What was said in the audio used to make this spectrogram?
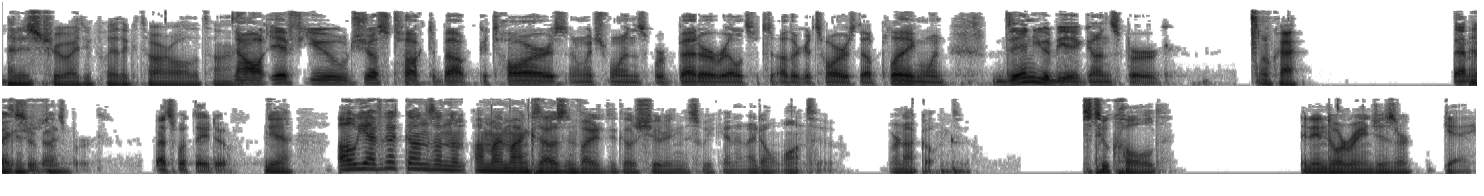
That is true. I do play the guitar all the time. Now, if you just talked about guitars and which ones were better relative to other guitars without playing one, then you'd be a Gunsberg. Okay. That That's makes you a interesting. Gunsberg. That's what they do. Oh yeah, I've got guns on the, on my mind because I was invited to go shooting this weekend, and I don't want to. We're not going to. It's too cold, and indoor ranges are gay.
